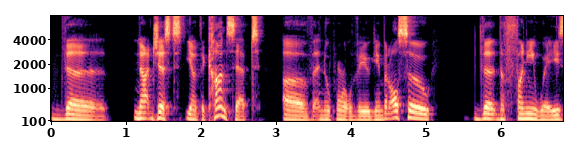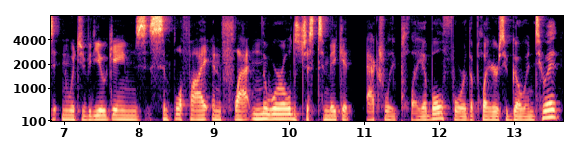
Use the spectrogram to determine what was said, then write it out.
the not just you know the concept of an open world video game, but also the the funny ways in which video games simplify and flatten the worlds just to make it actually playable for the players who go into it.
